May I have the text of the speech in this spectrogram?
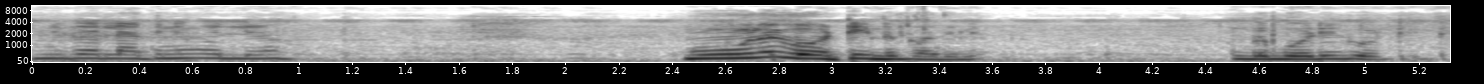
ഇനിയിപ്പോൾ എല്ലാത്തിനും കൊല്ലോ മൂന്ന് കോട്ടിണ്ട് ഇപ്പൊ അതിൽ. ഇത് ബോഡി കോട്ടിട്ട്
